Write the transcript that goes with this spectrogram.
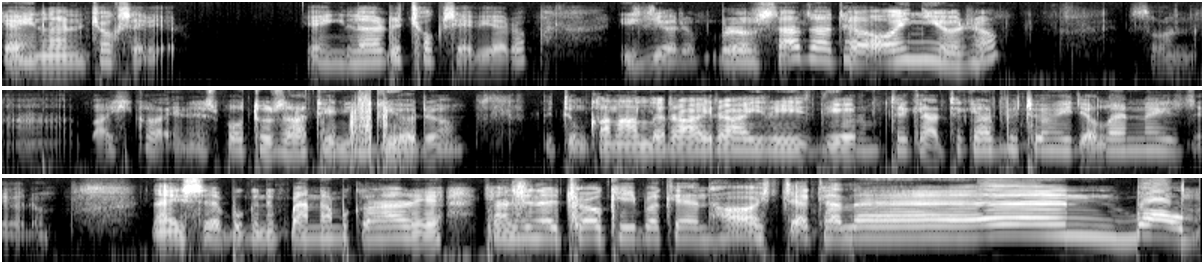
yayınlarını çok seviyorum. Yayınlarını çok seviyorum. İzliyorum. Brawl zaten oynuyorum. Sonra başka Enes Batur zaten izliyorum. Bütün kanalları ayrı ayrı izliyorum. Teker teker bütün videolarını izliyorum. Neyse bugünlük benden bu kadar. Kendinize çok iyi bakın. Hoşçakalın. Bom.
